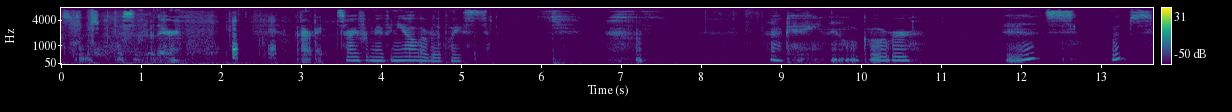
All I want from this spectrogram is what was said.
So just put this under there. Alright, sorry for moving you all over the place. okay, now we'll go over this. Whoops.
